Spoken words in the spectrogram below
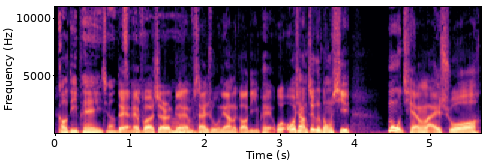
高低配这样子，对 F 二十二跟 F 三十五那样的高低配，我我想这个东西目前来说。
